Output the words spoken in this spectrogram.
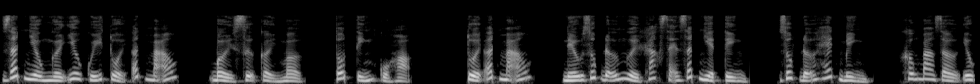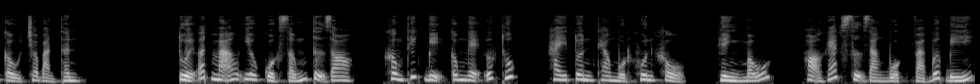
rất nhiều người yêu quý tuổi Ất Mão bởi sự cởi mở, tốt tính của họ. Tuổi Ất Mão nếu giúp đỡ người khác sẽ rất nhiệt tình, giúp đỡ hết mình, không bao giờ yêu cầu cho bản thân. Tuổi Ất Mão yêu cuộc sống tự do, không thích bị công nghệ ước thúc hay tuân theo một khuôn khổ, hình mẫu, họ ghét sự ràng buộc và bước bí.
